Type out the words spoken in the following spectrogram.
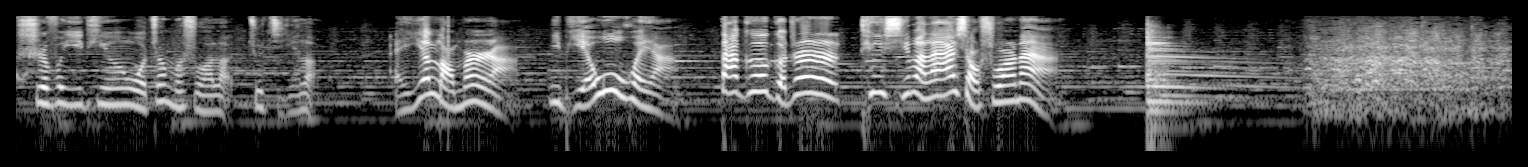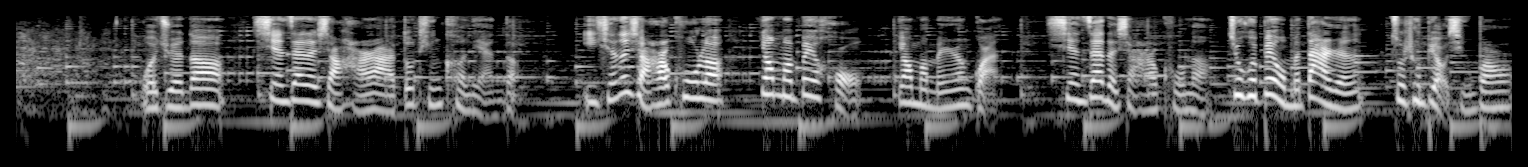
师傅一听我这么说了，就急了。哎呀，老妹儿啊，你别误会呀，大哥搁这儿听喜马拉雅小说呢。我觉得现在的小孩啊都挺可怜的，以前的小孩哭了，要么被哄，要么没人管；现在的小孩哭了，就会被我们大人做成表情包。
